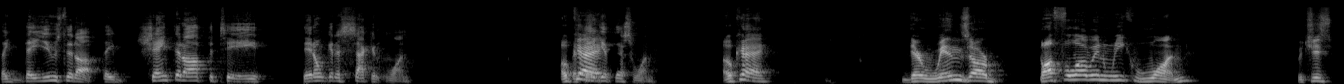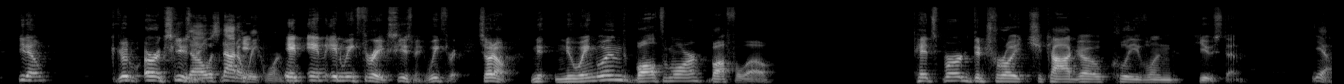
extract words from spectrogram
They they used it up. They shanked it off the tee. They don't get a second one. Okay. But they get this one. Okay. Their wins are Buffalo in week one, which is, you know, good or excuse no, me. No, it's not a week one. In, in in week three, excuse me, week three. So no, New England, Baltimore, Buffalo, Pittsburgh, Detroit, Chicago, Cleveland, Houston. Yeah.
